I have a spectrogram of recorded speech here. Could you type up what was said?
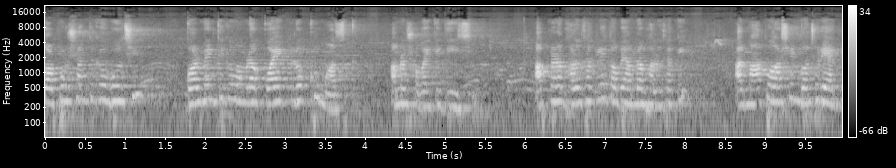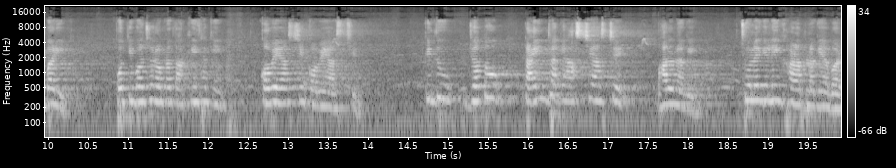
কর্পোরেশন থেকেও বলছি গভর্নমেন্ট থেকেও আমরা কয়েক লক্ষ মাস্ক আমরা সবাইকে দিয়েছি। আপনারা ভালো থাকলে তবে আমরা ভালো থাকি। আর মা তো আসেন বছরে একবারই। প্রতি বছর আমরা তাকিয়ে থাকি, কবে আসছে কবে আসছে। কিন্তু যত টাইম থাকে, আসছে আসছে, ভালো লাগে। চলে গেলেই খারাপ লাগে আবার।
